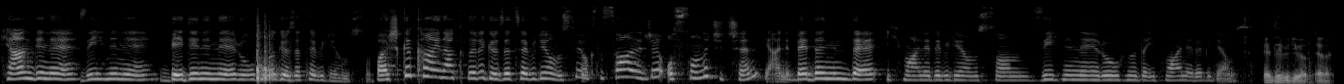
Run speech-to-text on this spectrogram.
kendini, zihnini, bedenini, ruhunu gözetebiliyor musun? Başka kaynakları gözetebiliyor musun? Yoksa sadece o sonuç için yani bedenini de ihmal edebiliyor musun? Zihnini, ruhunu da ihmal edebiliyor musun? Edebiliyorum evet.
